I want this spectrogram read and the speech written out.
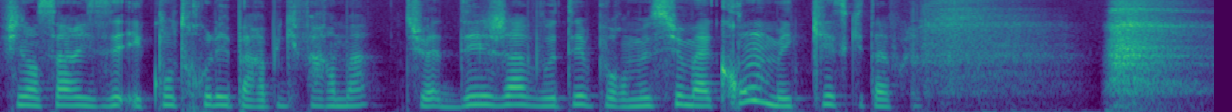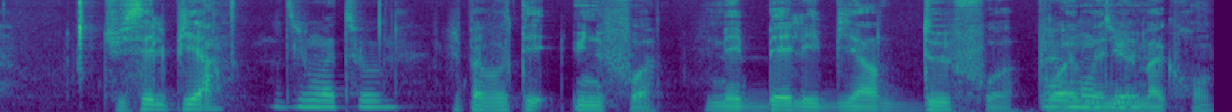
financiarisée et contrôlée par Big Pharma, tu as déjà voté pour Monsieur Macron, mais qu'est-ce qui t'a pris? Tu sais le pire? Dis-moi tout. J'ai pas voté une fois, mais bel et bien deux fois pour Oh Emmanuel. Macron.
